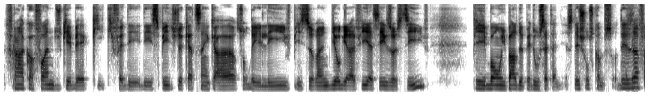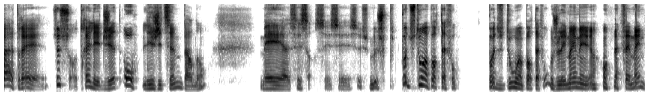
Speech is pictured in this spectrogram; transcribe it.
francophone du Québec qui, qui fait des, des speeches de 4-5 heures sur des livres, puis sur une biographie assez exhaustive. Puis bon, il parle de pédosatanisme, des choses comme ça. Des okay. affaires très, c'est ça, très legit. Oh, légitime, pardon. Mais euh, c'est ça. C'est, c'est, je ne suis pas du tout en porte-à-faux pas du tout en porte-à-faux. Je l'ai même, on l'a fait même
